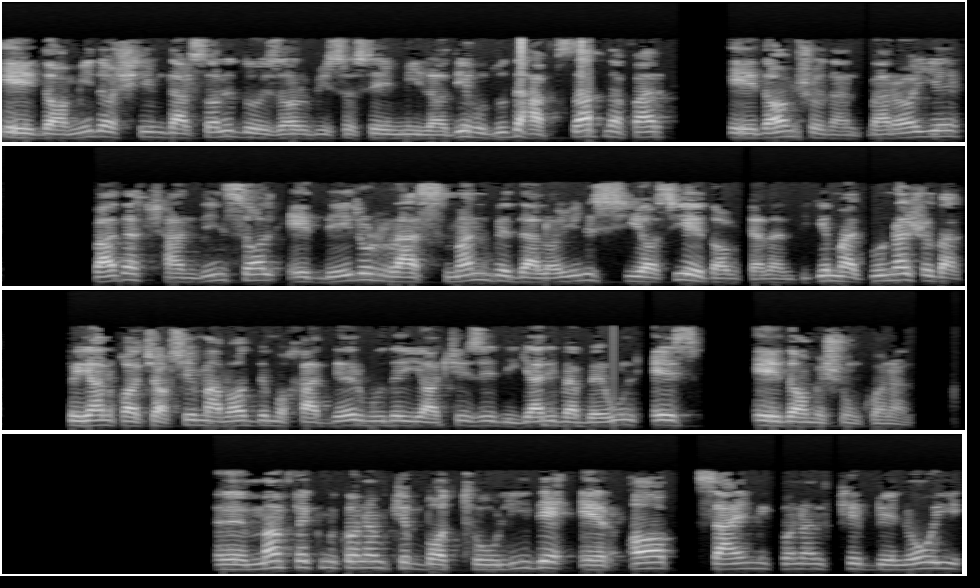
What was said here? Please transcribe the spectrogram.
اعدامی داشتیم. در سال 2023 میلادی حدود 700 نفر اعدام شدند. برای بعد از چندین سال عده رو رسما به دلایل سیاسی اعدام کردن دیگه مجبور نشدن بگن قاچاقچی مواد مخدر بوده یا چیز دیگری و به اون اسم اعدامشون کنند. من فکر می‌کنم که با تولید ارعاب سعی می‌کنند که به نوعی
